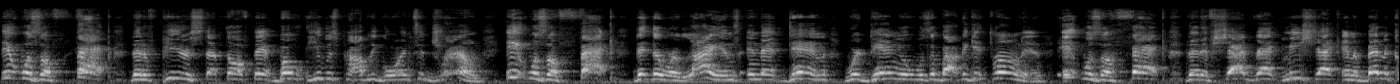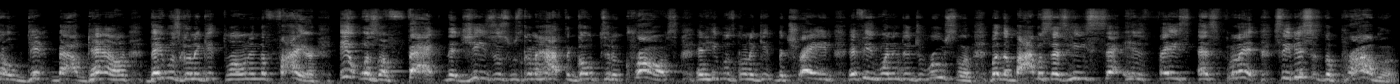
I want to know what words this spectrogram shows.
It was a fact that if Peter stepped off that boat, he was probably going to drown. It was a fact that there were lions in that den where Daniel was about to get thrown in. It was a fact that if Shadrach, Meshach, and Abednego didn't bow down, they was going to get thrown in the fire. It was a fact that Jesus was going to have to go to the cross and he was going to get betrayed if he went into Jerusalem. But the Bible says he set his face as flint. See, this is the problem.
